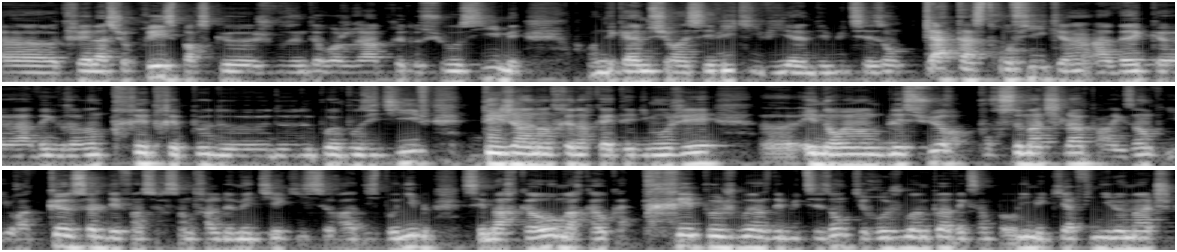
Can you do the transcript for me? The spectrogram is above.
euh, créer la surprise parce que je vous interrogerai après dessus aussi, mais on est quand même sur un Séville qui vit un début de saison catastrophique hein, avec euh, avec vraiment très très peu de, de, de, points positifs. Déjà un entraîneur qui a été limogé, euh, énormément de blessures. Pour ce match-là, par exemple, il y aura qu'un seul défenseur central de métier qui sera disponible, c'est Marcao. Marcao qui a très peu joué en ce début de saison, qui rejoue un peu avec Sampaoli, mais qui a fini le match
